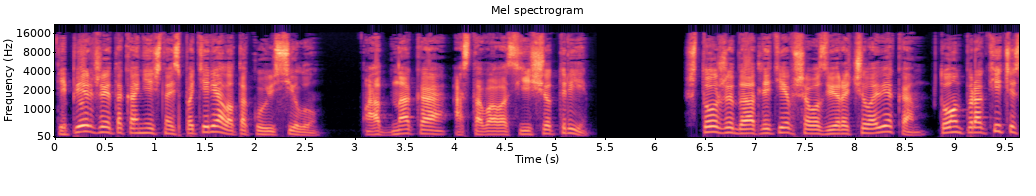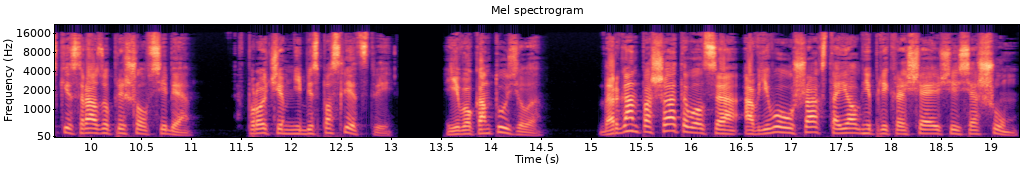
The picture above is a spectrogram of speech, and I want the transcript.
Теперь же эта конечность потеряла такую силу, Однако оставалось еще три. Что же до отлетевшего зверочеловека, то он практически сразу пришел в себя. Впрочем, не без последствий. Его контузило. Дарган пошатывался, а в его ушах стоял непрекращающийся шум.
